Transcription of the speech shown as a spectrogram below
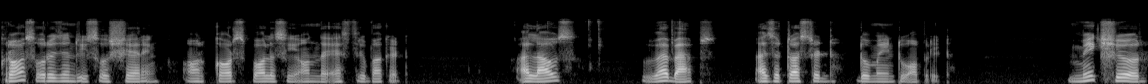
Cross-origin resource sharing or CORS policy on the S3 bucket allows web apps as a trusted domain to operate. Make sure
